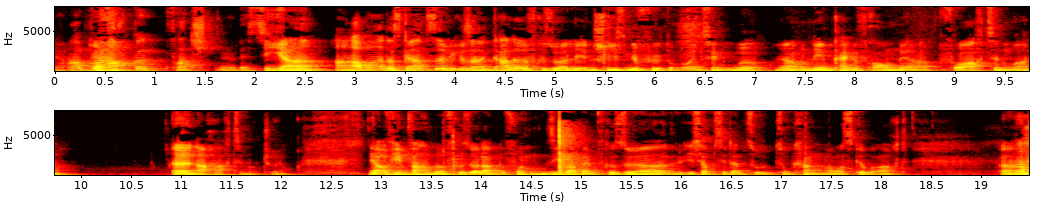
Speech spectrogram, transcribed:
Ja, aber wir haben auch gequatscht ein bisschen. Ja, aber das Ganze, wie gesagt, alle Friseurläden schließen gefühlt um 19 Uhr, ja, und nehmen keine Frauen mehr vor 18 Uhr an. Äh, nach 18 Uhr, Entschuldigung. Ja, auf jeden Fall haben wir einen Friseurladen gefunden. Sie war beim Friseur. Ich habe sie dann zurück zum Krankenhaus gebracht. Ähm,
